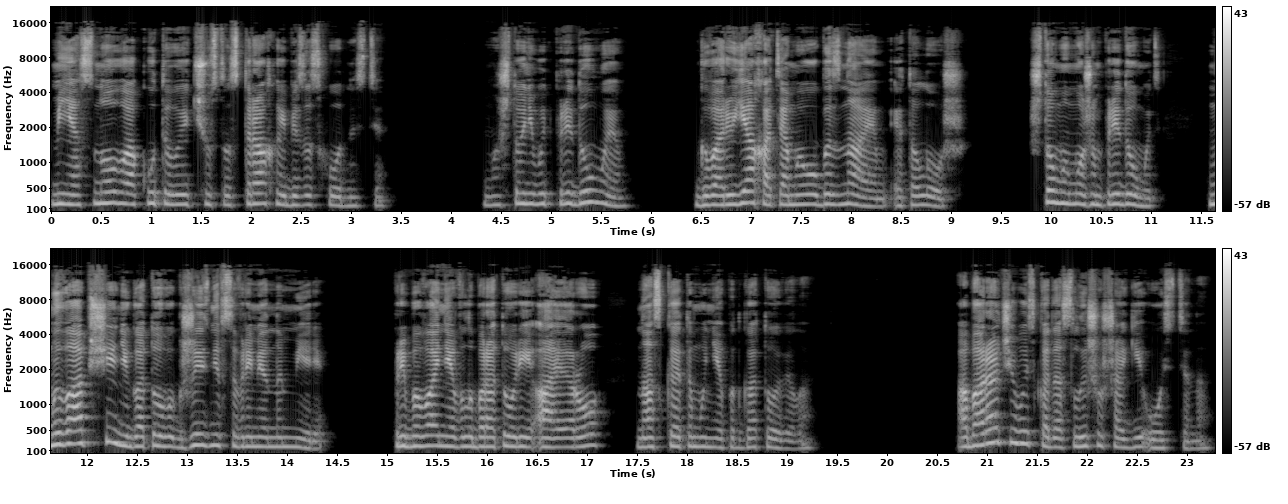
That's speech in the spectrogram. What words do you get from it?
Меня снова окутывает чувство страха и безысходности. Мы что-нибудь придумаем? Говорю я, хотя мы оба знаем, это ложь. Что мы можем придумать? Мы вообще не готовы к жизни в современном мире. Пребывание в лаборатории АЭРО нас к этому не подготовило. Оборачиваюсь, когда слышу шаги Остина.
